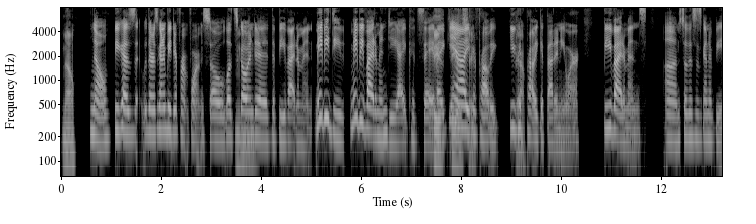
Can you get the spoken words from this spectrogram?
No. No, because there's going to be different forms. So let's go Mhm. into the B vitamin. Maybe D, maybe vitamin D. I could say D- like, D yeah, you could probably you Yeah. could probably get that anywhere. B vitamins. Um, so this is going to be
